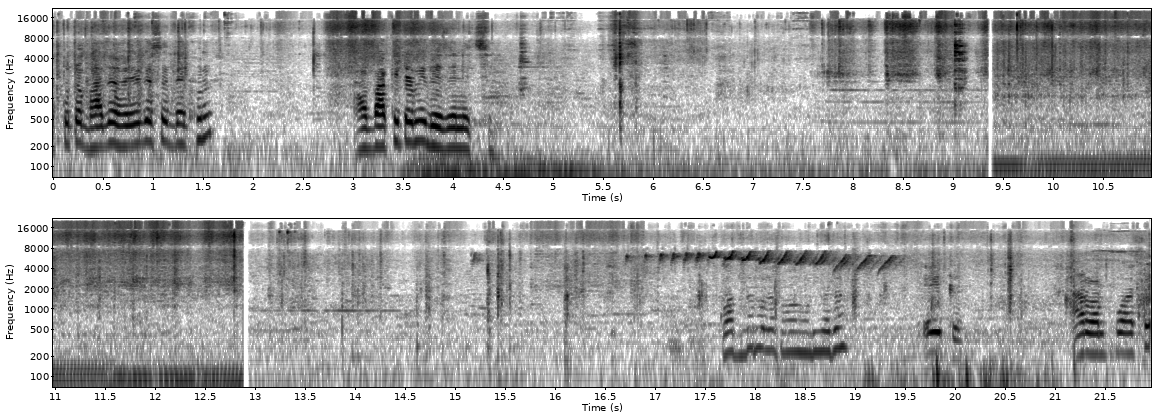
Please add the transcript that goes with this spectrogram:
এতটা ভাজা হয়ে গেছে দেখুন। আর বাকিটা আমি ভেজে নিচ্ছি। এই তো। আর অল্প আছে।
